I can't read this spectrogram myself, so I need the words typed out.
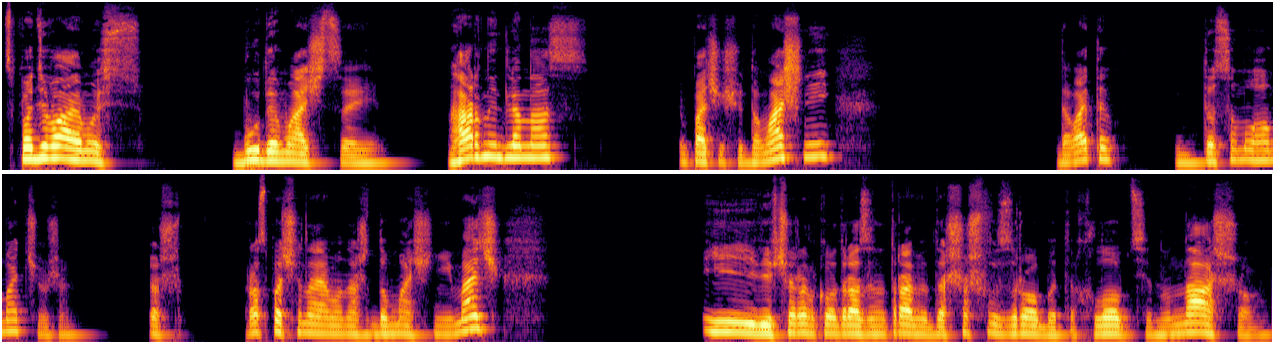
Сподіваємось, буде матч цей гарний для нас. Тим паче, що домашній. Давайте до самого матчу вже. Що ж, розпочинаємо наш домашній матч. І Вівчаренко одразу на травмі. Да що ж ви зробите, хлопці? Ну нащо?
